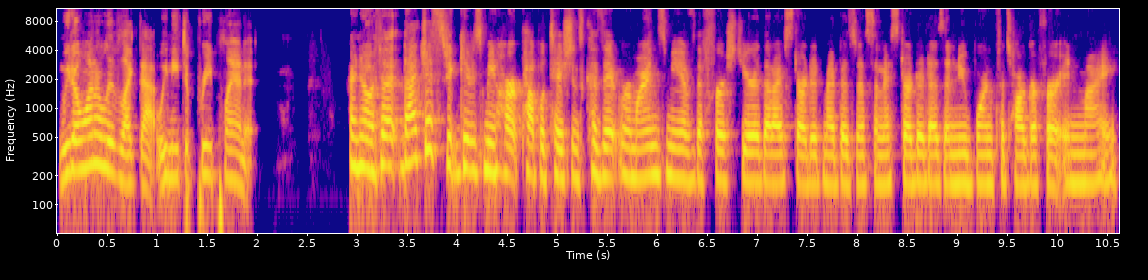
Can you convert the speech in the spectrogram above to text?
We don't want to live like that. We need to pre-plan it. I know that that just gives me heart palpitations because it reminds me of the first year that I started my business and I started as a newborn photographer in my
